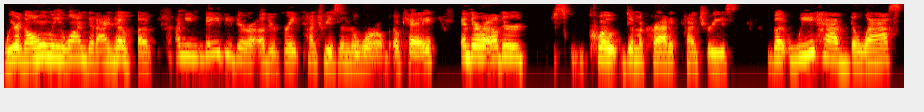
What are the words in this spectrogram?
we're the only one that I know of. I mean, maybe there are other great countries in the world, okay, and there are other quote democratic countries but we have the last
